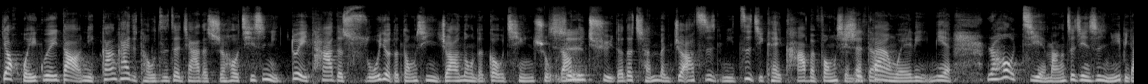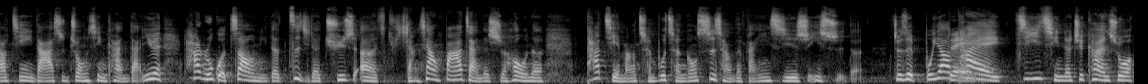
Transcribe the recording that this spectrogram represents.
要回归到你刚开始投资这家的时候，其实你对它的所有的东西你就要弄得够清楚，然后你取得的成本就要自你自己可以 cover 风险的范围里面。然后解盲这件事，你比较建议大家是中性看待，因为他如果照你的自己的趋势呃想象发展的时候呢，他解盲成不成功，市场的反应其实是一时的。就是不要太激情的去看说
